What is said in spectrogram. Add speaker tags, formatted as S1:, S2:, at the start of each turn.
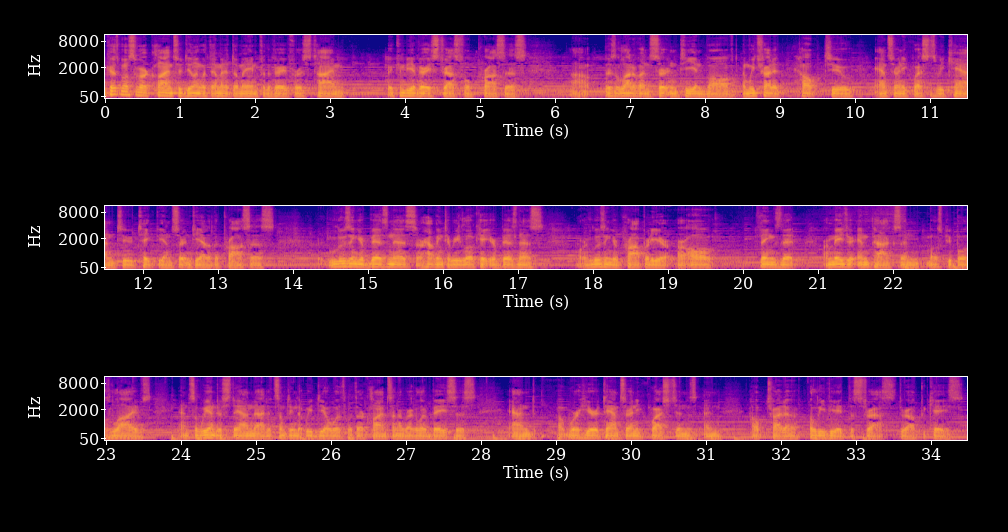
S1: Because most of our clients are dealing with eminent domain for the very first time, it can be a very stressful process. Uh, there's a lot of uncertainty involved, and we try to help to answer any questions we can to take the uncertainty out of the process. Losing your business or having to relocate your business or losing your property are, are all things that are major impacts in most people's lives. And so we understand that it's something that we deal with with our clients on a regular basis. And uh, we're here to answer any questions and help try to alleviate the stress throughout the case.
